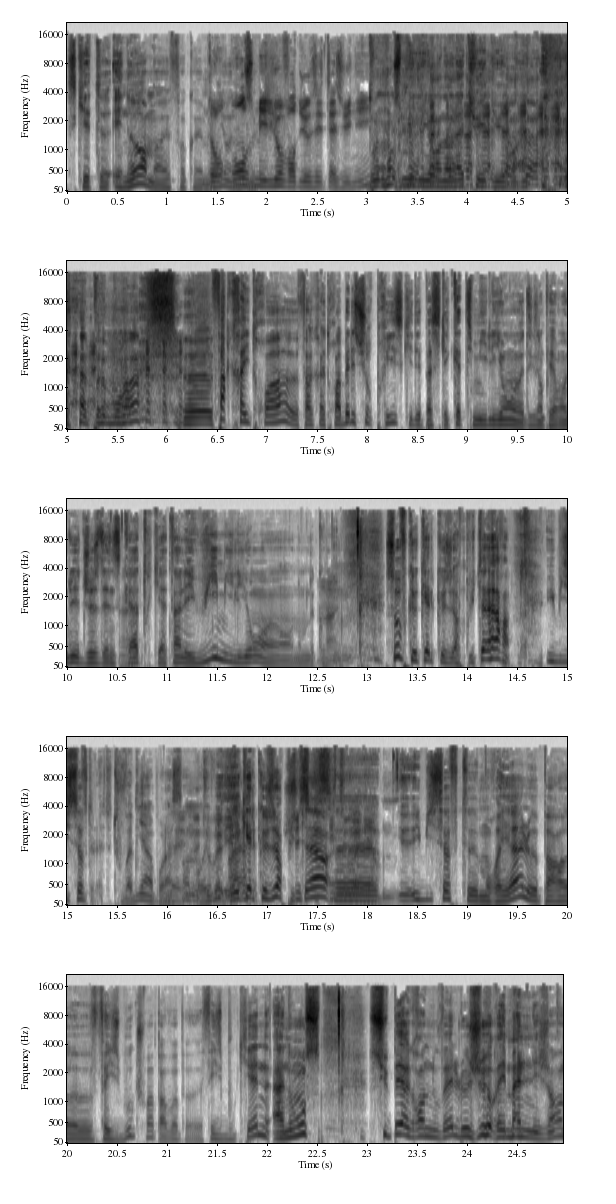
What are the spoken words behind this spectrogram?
ce qui est énorme. hein, Il faut quand même Dont dire. 11 millions vendus aux États-Unis. dont 11 millions. Non, là, tu es dur. hein. un peu moins. Euh, Far Cry 3, euh, Far Cry 3, belle surprise, qui dépasse les 4 millions euh, d'exemplaires vendus, et Just Dance 4, qui atteint les 8 millions en nombre de copies. Ouais. Sauf que quelques heures plus tard, Ubisoft, là, tout va bien pour l'instant, Ouais, et quelques heures plus tard, euh, Ubisoft Montréal, par euh, Facebook, je crois, par voie facebookienne, annonce super grande nouvelle, le jeu Rayman Legends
